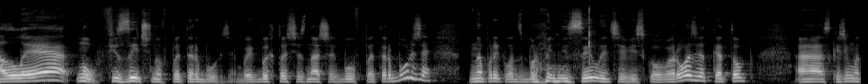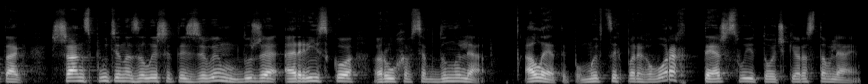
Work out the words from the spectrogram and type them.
але ну, фізично в Петербурзі. Бо якби хтось із наших був в Петербурзі, наприклад, Збройні сили чи військова розвідка, то б, е, скажімо так, шанс Путіна залишитись живим дуже різко рухався б до нуля. Але, типу, ми в цих переговорах теж свої точки розставляємо.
